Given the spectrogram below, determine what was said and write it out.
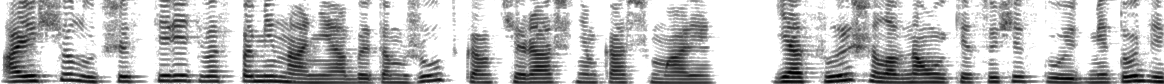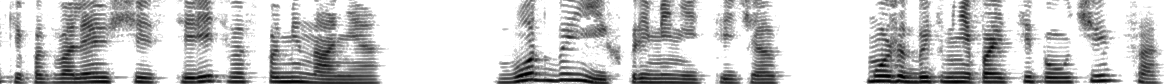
а еще лучше стереть воспоминания об этом жутком вчерашнем кошмаре. Я слышала, в науке существуют методики, позволяющие стереть воспоминания. Вот бы их применить сейчас. Может быть, мне пойти поучиться?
